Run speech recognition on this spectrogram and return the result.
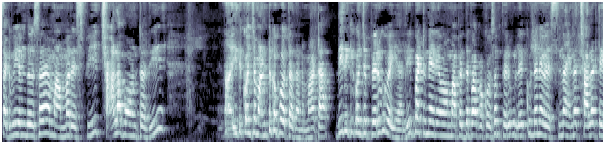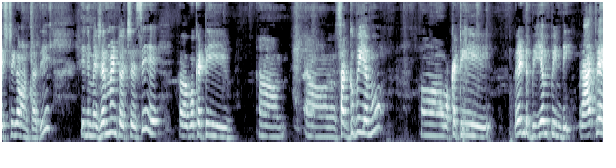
సగ్గుబియ్యం దోశ మా అమ్మ రెసిపీ చాలా బాగుంటుంది. ఇది కొంచెం అంటుకుపోతుంది అన్నమాట దీనికి కొంచెం పెరుగు వేయాలి బట్ నేను మా పెద్ద పాప కోసం పెరుగు లేకుండానే వేస్తున్నా. అయినా చాలా టేస్టీగా ఉంటుంది. దీని మెజర్మెంట్ వచ్చేసి ఒకటి సగ్గుబియ్యము ఒకటి రెండు బియ్యం పిండి. రాత్రే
